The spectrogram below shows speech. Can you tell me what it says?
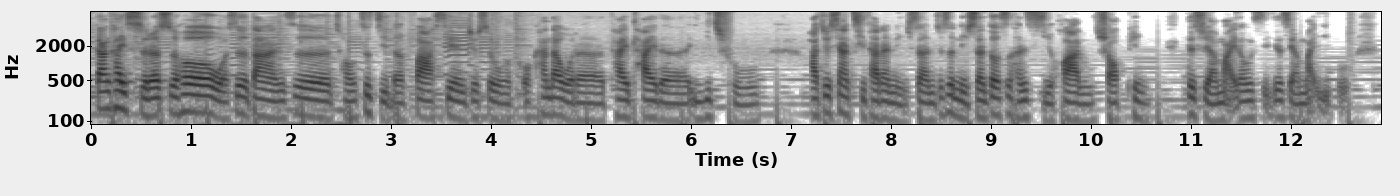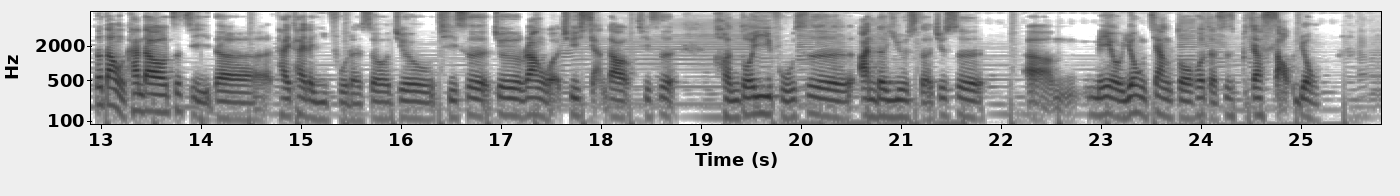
刚开始的时候，我是当然是从自己的发现，就是我我看到我的太太的衣橱，她就像其他的女生，就是女生都是很喜欢 shopping，就喜欢买东西，就喜欢买衣服。就当我看到自己的太太的衣服的时候，就其实就让我去想到，其实很多衣服是 underused 的，就是呃没有用这样多，或者是比较少用。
